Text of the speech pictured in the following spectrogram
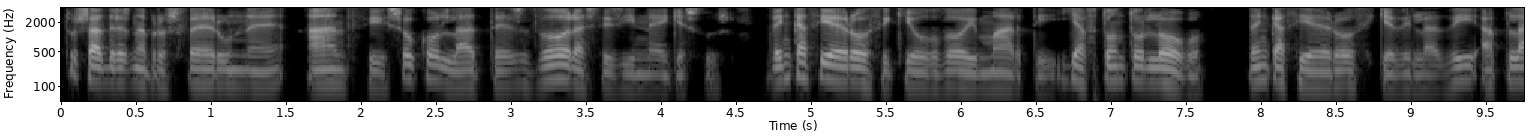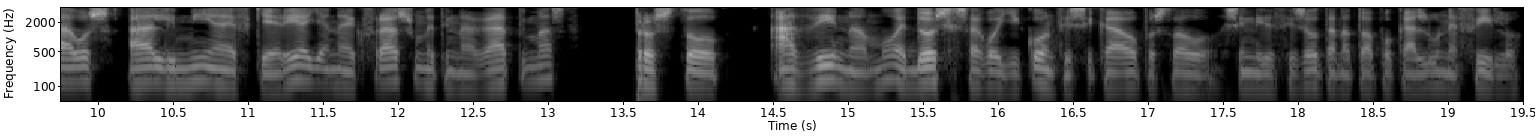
Τους άντρες να προσφέρουν άνθη, σοκολάτες, δώρα στις γυναίκες τους. Δεν καθιερώθηκε 8η Μάρτη για αυτόν τον λόγο. Δεν καθιερώθηκε δηλαδή απλά ως άλλη μία ευκαιρία για να εκφράσουμε την αγάπη μας προς το αδύναμο, εντός εισαγωγικών φυσικά όπως το συνηθιζόταν να το αποκαλούν φίλο.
